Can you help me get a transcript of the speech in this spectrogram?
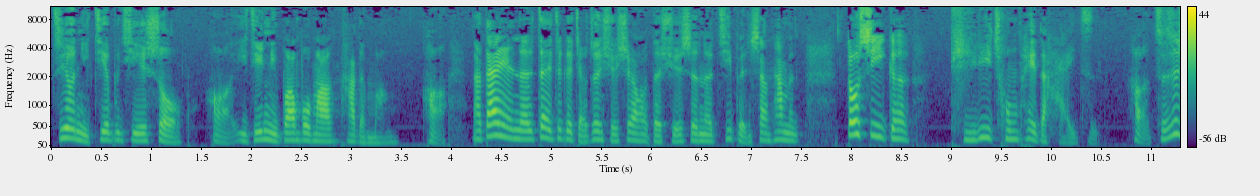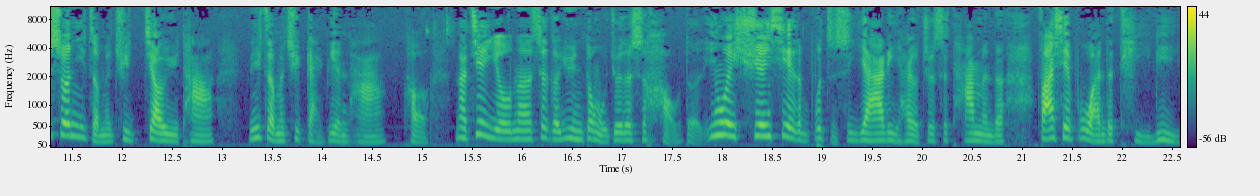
只有你接不接受，好，以及你帮不帮他的忙。好，那当然呢，在这个矫正学校的学生呢，基本上他们都是一个体力充沛的孩子。好，只是说你怎么去教育他，你怎么去改变他。好，那借由呢这个运动，我觉得是好的，因为宣泄的不只是压力，还有就是他们的发泄不完的体力。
